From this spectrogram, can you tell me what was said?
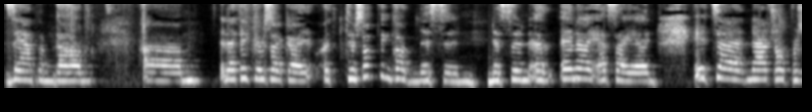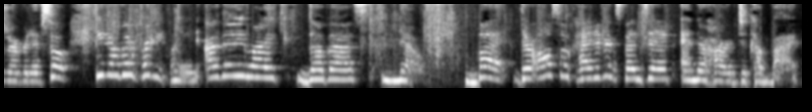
xanthan gum. Um, and I think there's like a, a, there's something called Nisin, Nisin, N-I-S-I-N. It's a natural preservative. So, you know, they're pretty clean. Are they like the best? No. But they're also kind of expensive and they're hard to come by.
